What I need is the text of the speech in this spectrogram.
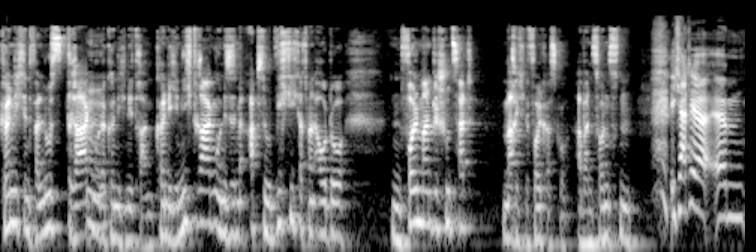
Könnte ich den Verlust tragen oder könnte ich ihn nicht tragen? Könnte ich ihn nicht tragen und es ist mir absolut wichtig, dass mein Auto einen Vollmantelschutz hat, mache ich eine Vollkasko. Aber ansonsten, Ich hatte ja ähm,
